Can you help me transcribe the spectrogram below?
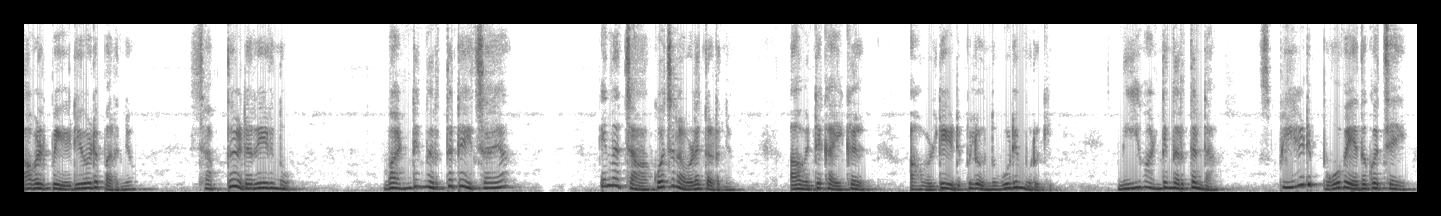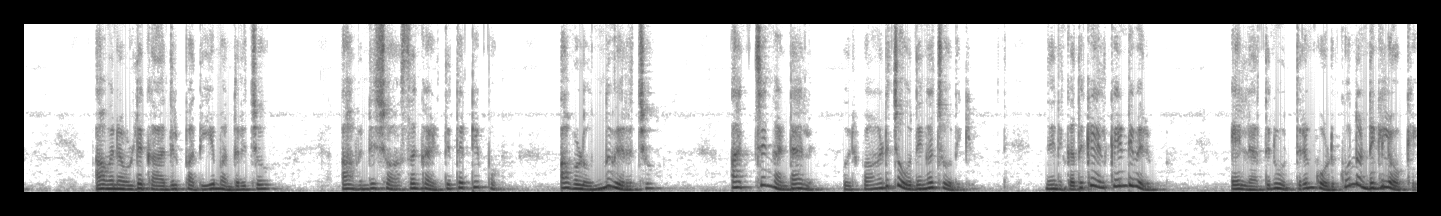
അവൾ പേടിയോടെ പറഞ്ഞു. ശബ്ദം ഇടറിയിരുന്നു. വണ്ടി നിർത്തട്ടെ ഇച്ചായ? എന്ന ചാക്കോച്ചൻ അവളെ തടഞ്ഞു. അവന്റെ കൈകൾ അവളുടെ ഇടുപ്പിൽ ഒന്നുകൂടി മുറുകി. നീ വണ്ടി നിർത്തണ്ട. സ്പീഡിൽ പോ വേദകൊച്ചേ. അവൻ അവളുടെ കാതിൽ പതിയെ മന്ത്രിച്ചു. അവന്റെ ശ്വാസം കഴുത്തി തട്ടിയപ്പോൾ ഒന്ന് വിറച്ചു. അച്ഛൻ കണ്ടാൽ ഒരുപാട് ചോദ്യങ്ങൾ ചോദിക്കും. നിനക്കത് കേൾക്കേണ്ടി വരും. എല്ലാത്തിനും ഉത്തരം കൊടുക്കുന്നുണ്ടെങ്കിൽ ഓക്കെ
